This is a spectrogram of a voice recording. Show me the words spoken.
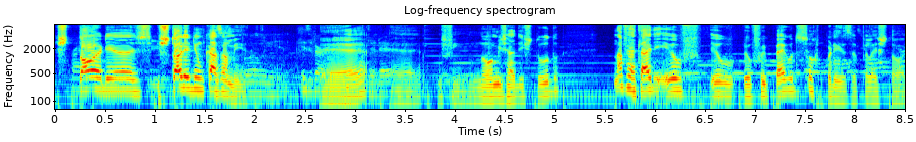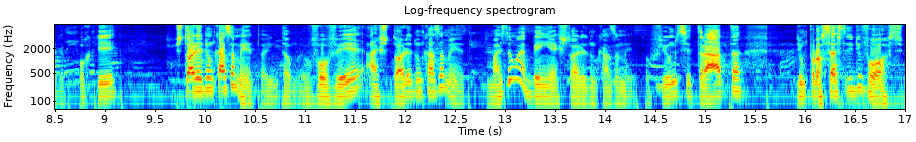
Histórias, história de um casamento. É, é, enfim, o nome já diz tudo. Na verdade, eu, eu, eu fui pego de surpresa pela história, porque história de um casamento. Então, eu vou ver a história de um casamento, mas não é bem a história de um casamento. O filme se trata de um processo de divórcio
